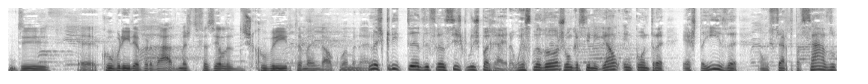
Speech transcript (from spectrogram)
de uh, cobrir a verdade, mas de fazê-la descobrir também de alguma maneira. Na escrita de Francisco Luís Parreira, o encenador João Garcia Miguel encontra esta ida a um certo passado,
